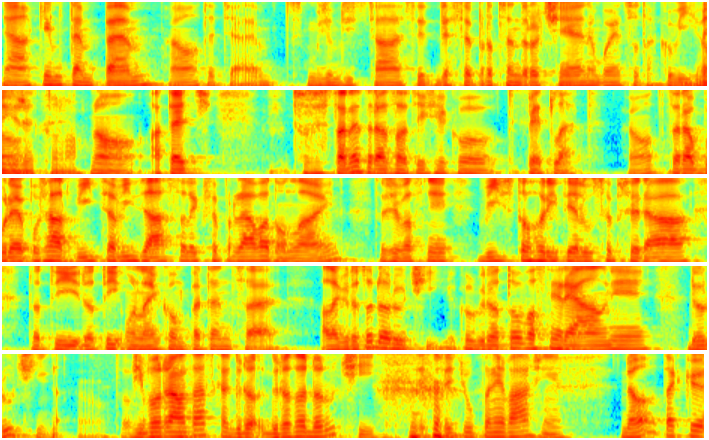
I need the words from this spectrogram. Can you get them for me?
nějakým tempem, jo, teď můžeme říct třeba asi 10% ročně nebo něco takového. řekl, no. no. a teď, co se stane teda za těch jako pět let? Jo, to teda bude pořád víc a víc zásilek se prodávat online, takže vlastně víc toho retailu se předá do té do online kompetence, ale kdo to doručí? Jako kdo to vlastně reálně doručí? No, to Výborná vlastně... otázka, kdo, kdo to doručí? Teď, teď úplně vážně. No, tak eh,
